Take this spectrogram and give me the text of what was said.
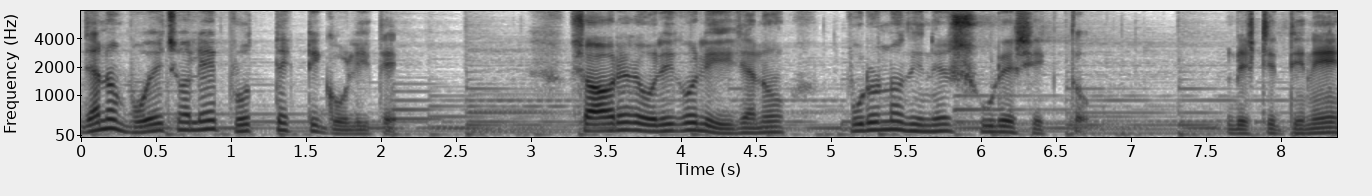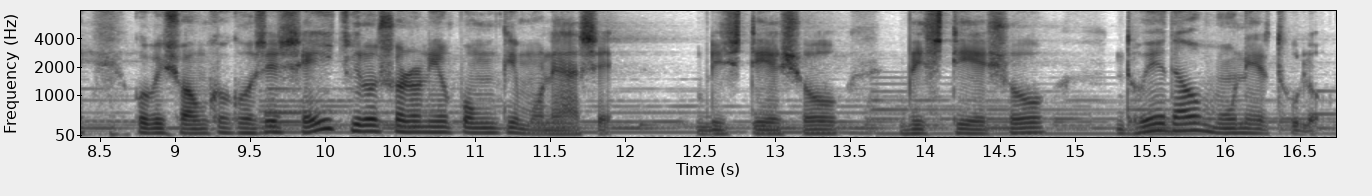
যেন বয়ে চলে প্রত্যেকটি গলিতে। শহরের অলিগলি যেন পুরনো দিনের সুরে সিক্ত। বৃষ্টির দিনে কবি শঙ্খ ঘোষের সেই চিরস্মরণীয় পঙ্ক্তি মনে আসে। বৃষ্টি এসো বৃষ্টি এসো, ধুয়ে দাও মনের ধুলো।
